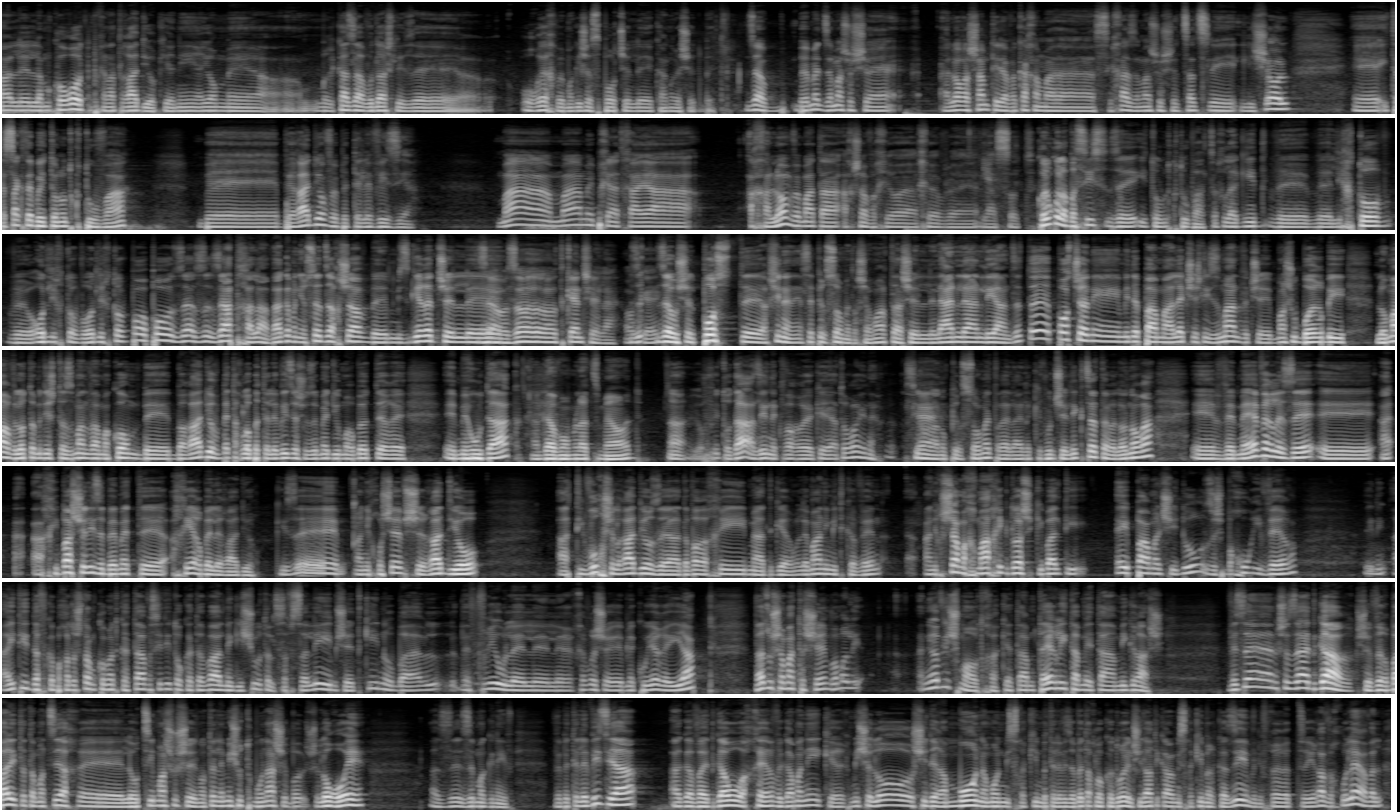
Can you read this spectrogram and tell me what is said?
למקורות מבחינת רדיו, כי אני היום, אה, מרכז העבודה שלי זה עורך ומגיש הספורט של אה, כאן רשת ב'. זהו, באמת זה משהו שאני לא רשמתי לי, אבל ככה מהשיחה זה משהו שצץ לי לשאול. אה, התעסקת בעיתונות כתובה, ברדיו ובטלוויזיה. מה, מה מבחינתך היה החלום ומה אתה עכשיו הכי, הכי אוהב לעשות? קודם כל, הבסיס זה עיתונות כתובה. צריך להגיד ו- ולכתוב, ועוד לכתוב ועוד לכתוב. פה, פה, זה, זה, זה ההתחלה. ואגב, אני עושה את זה עכשיו במסגרת של... אה, זהו, זאת כן שאלה, אוקיי. זהו, של פוסט, אה, הנה, אני אעשה פרסומת עכשיו, אמרת של לאן, לאן, לאן. זה פוסט שאני מדי פעם מעלה כשיש לי זמן וכשמשהו בוער בי לומר, ולא תמיד יש את הזמן והמקום ברדיו, ובטח לא בטלוויזיה, שזה מדיום הרבה יותר אה, מהודק. אגב, מומלץ מאוד. אה, יופי, תודה. אז הנה, כבר, אה, אתה רואה, הנה, עשינו כן. לנו פרסומת, לכיוון שלי קצת, אבל לא נורא. אה, ומעבר לזה, אה, החיבה שלי זה באמת הכי הרבה לרדיו. כי זה, אני חושב שרדיו, התיווך של רדיו זה הדבר הכי מאתגר. למה אני מתכוון? אני חושב שהמחמאה הכי גדולה שקיבלתי אי פעם על שידור, זה שבחור עיוור, הייתי דווקא בחדשות המקומיות כתב, עשיתי איתו כתבה על נגישות, על ספסלים שהתקינו והפריעו לחבר'ה שהם לקויי ראייה, ואז הוא שמע את השם ואמר לי, אני אוהב לשמוע אותך, כי אתה מתאר לי את המגרש. וזה, אני חושב שזה האתגר, כשוורבלית אתה מצליח אה, להוציא משהו שנותן למישהו תמונה שבו, שלא רואה, אז זה, זה מגניב. ובטלוויזיה, אגב, האתגר הוא אחר, וגם אני, כמי שלא שידר המון המון משחקים בטלוויזיה, בטח לא כדורגל, שידרתי כמה משחקים מרכזיים ונבחרת צעירה וכולי, אבל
